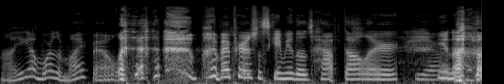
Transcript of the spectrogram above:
Wow, you got more than my family. my, my parents just gave me those half dollar, Yeah. you know.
